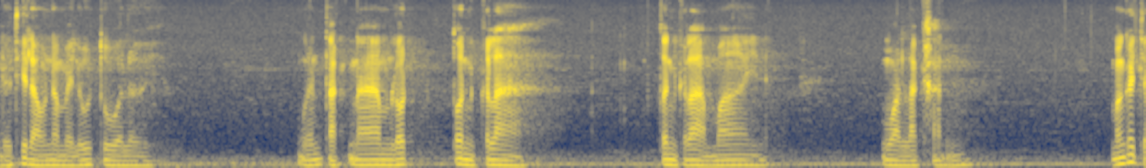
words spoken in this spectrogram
โดยที่เรานำไม่รู้ตัวเลย เหมือนตักน้ำลดต้นกล้า ต้นกล้าไม้วันละขัน มันก็เจ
